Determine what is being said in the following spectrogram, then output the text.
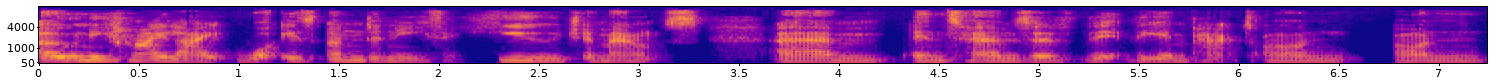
only highlight what is underneath huge amounts um, in terms of the, the impact on on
